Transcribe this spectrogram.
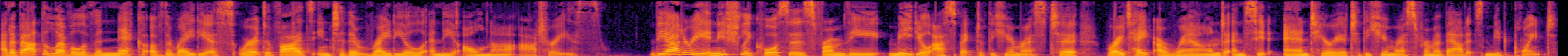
at about the level of the neck of the radius, where it divides into the radial and the ulnar arteries. The artery initially courses from the medial aspect of the humerus to rotate around and sit anterior to the humerus from about its midpoint.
